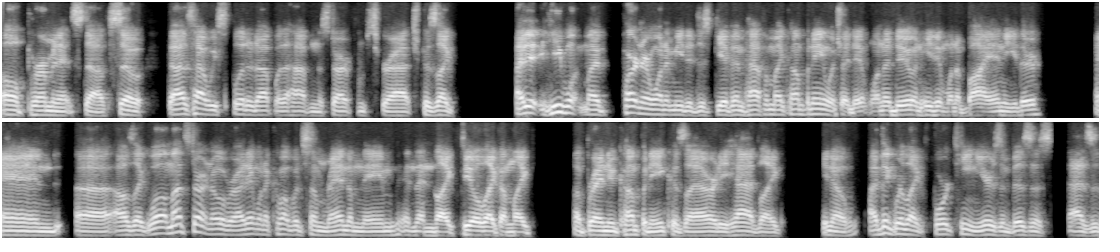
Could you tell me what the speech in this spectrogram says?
all permanent stuff. So that's how we split it up without having to start from scratch because like I did. He want my partner wanted me to just give him half of my company, which I didn't want to do, and he didn't want to buy in either. And uh, I was like, well, I'm not starting over. I didn't want to come up with some random name and then like feel like I'm like a brand new company because I already had like, you know, I think we're like 14 years in business as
